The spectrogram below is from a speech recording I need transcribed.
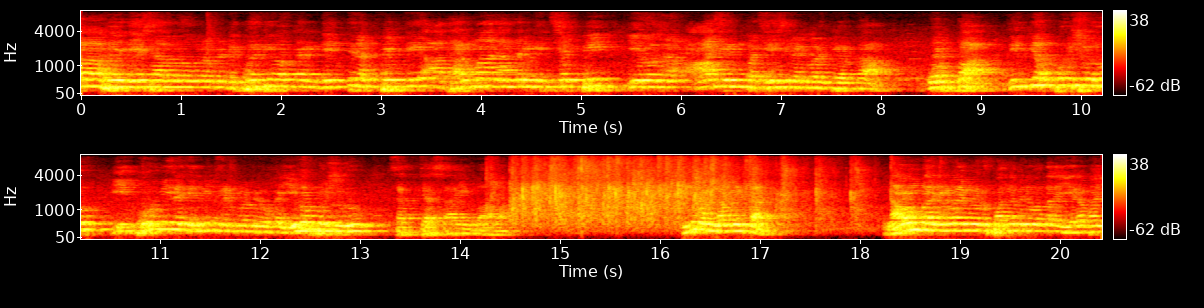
నలభై దేశాలలో ఉన్నటువంటి ప్రతి ఒక్కరి నెత్తిన పెట్టి ఆ ధర్మాన్ని అందరికీ చెప్పి ఈ రోజున ఆచరింప చేసినటువంటి యొక్క గొప్ప దివ్య పురుషుడు ఈ భూమి మీద జన్మించినటువంటి ఒక యుగ పురుషుడు సత్య సాయి బాబా. ఇది మనం గమనించాలి. నవంబర్ ఇరవై మూడు పంతొమ్మిది వందల ఇరవై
